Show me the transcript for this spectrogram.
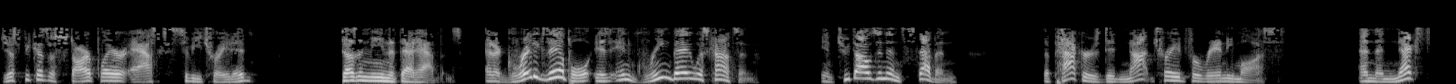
Just because a star player asks to be traded doesn't mean that that happens. And a great example is in Green Bay, Wisconsin. In 2007, the Packers did not trade for Randy Moss. And the next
